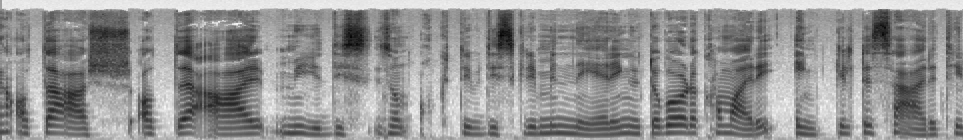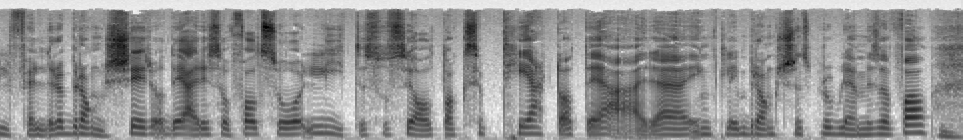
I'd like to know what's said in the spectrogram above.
at det er, at det er mye dis, sånn aktiv diskriminering ute og går. Det kan være i enkelte sære tilfeller og bransjer, og det er i så fall så lite sosialt akseptert at det er uh, egentlig bransjens problem i så fall. Mm.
